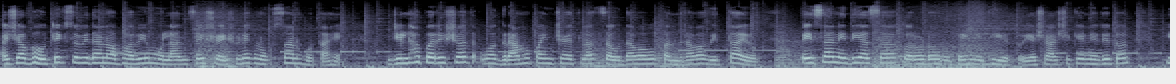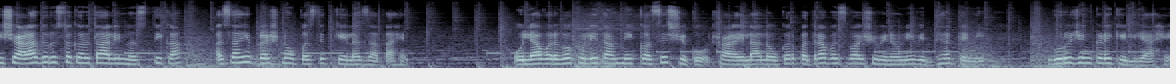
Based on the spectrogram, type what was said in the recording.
अशा भौतिक सुविधांअभावी मुलांचे शैक्षणिक नुकसान होत आहे. जिल्हा परिषद व ग्रामपंचायतला चौदावा व पंधरावा वित्त आयोग. पैसा निधी असा करोडो रुपये निधी येतो. या शासकीय निधीतून ही शाळा दुरुस्त करता आली नसती का असाही प्रश्न उपस्थित केला जात आहे. ओल्या वर्गखोलीत आम्ही कसे शिकू? शाळेला लवकर पत्रा बसवा अशी विनवणी विद्यार्थ्यांनी गुरुजींकडे केली आहे.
